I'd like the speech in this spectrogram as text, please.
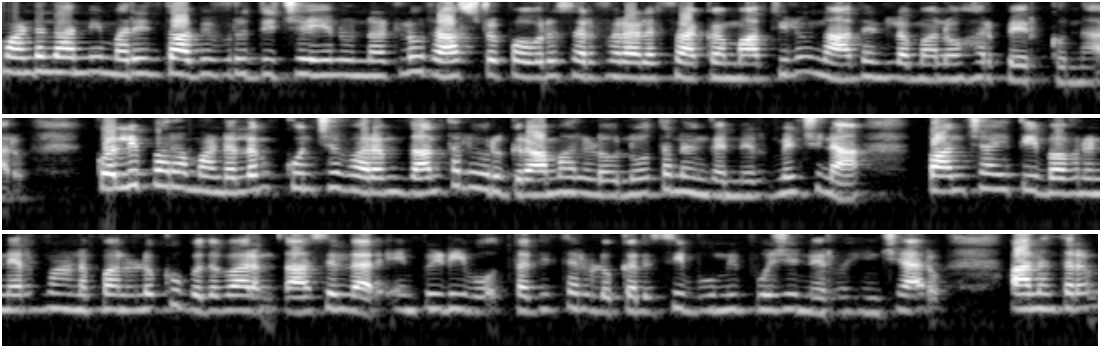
మండలాన్ని మరింత అభివృద్ధి చేయనున్నట్లు రాష్ట్ర పౌర సరఫరాల శాఖ మాత్యులు నాదెండ్ల మనోహర్ పేర్కొన్నారు. కొల్లిపర మండలం కుంచవరం దంతలూరు గ్రామాలలో నూతనంగా నిర్మించిన పంచాయతీ భవన నిర్మాణ పనులకు బుధవారం తహసీల్దార్ ఎంపీడీఓ తదితరులు కలిసి భూమి పూజ నిర్వహించారు. అనంతరం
